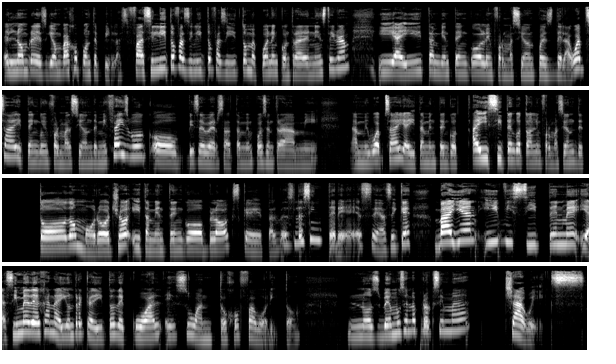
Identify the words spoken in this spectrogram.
el nombre es guion bajo ponte pilas. Facilito, facilito, facilito me pueden encontrar en Instagram y ahí también tengo la información pues de la website y tengo información de mi Facebook o viceversa. También puedes entrar a mi, a mi website y ahí también tengo, ahí sí tengo toda la información de todo morocho y también tengo blogs que tal vez les interese. Así que vayan y visítenme y así me dejan ahí un recadito de cuál es su antojo favorito. Nos vemos en la próxima. Chawix.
